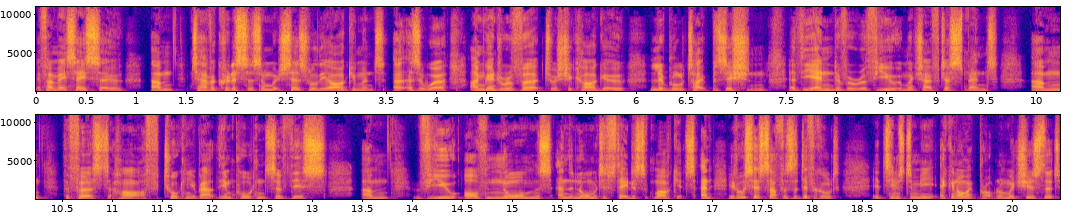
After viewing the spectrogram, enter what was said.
if I may say so, um, to have a criticism which says, well, the argument, uh, as it were, I'm going to revert to a Chicago liberal type position at the end of a review in which I've just spent um, the first half talking about the importance of this um, view of norms and the normative status of markets. And it also suffers a difficult, it seems to me, economic problem, which is that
